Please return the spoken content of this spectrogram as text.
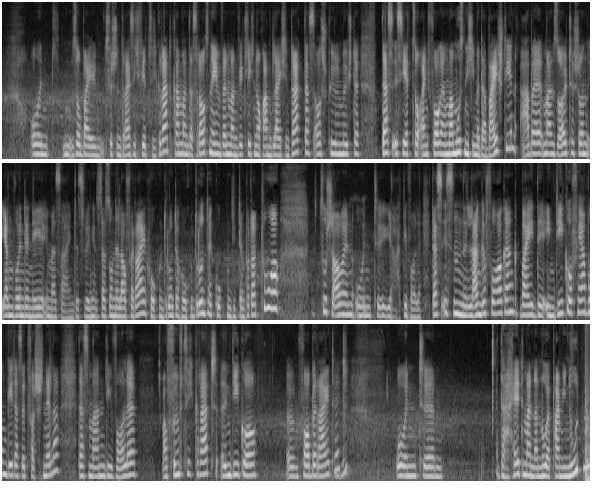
Und so bei zwischen 30, 40 Grad kann man das rausnehmen, wenn man wirklich noch am gleichen Tag das ausspülen möchte. Das ist jetzt so ein Vorgang. Man muss nicht immer dabei stehen, aber man sollte schon irgendwo in der Nähe immer sein. Deswegen ist das so eine Lauferei, hoch und runter, hoch und runter, gucken die Temperatur zuschauen mhm. und äh, ja, die Wolle. Das ist ein langer Vorgang. Bei der Indigo-Färbung geht das etwas schneller, dass man die Wolle auf 50 Grad Indigo äh, vorbereitet. Mhm. Und ähm, da hält man dann nur ein paar Minuten.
